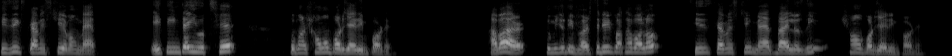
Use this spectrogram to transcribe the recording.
ফিজিক্স কেমিস্ট্রি এবং ম্যাথ এই তিনটাই হচ্ছে তোমার সমপর্যায়ের ইম্পর্টেন্ট আবার তুমি যদি ভার্সিটির কথা বলো ফিজিক্স কেমিস্ট্রি ম্যাথ বায়োলজি সমপর্যায়ের ইম্পর্টেন্ট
